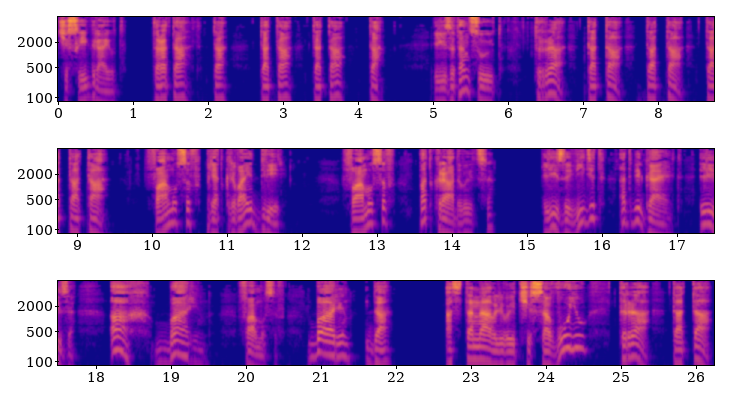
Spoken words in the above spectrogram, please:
Часы играют. Тра-та-та-та-та-та-та. Лиза танцует. Тра-та-та-та-та-та-та. Фамусов приоткрывает дверь. Фамусов подкрадывается. Лиза видит, отбегает. Лиза. «Ах, барин!» Фамусов. «Барин, да». Останавливает часовую, тра, та-та,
